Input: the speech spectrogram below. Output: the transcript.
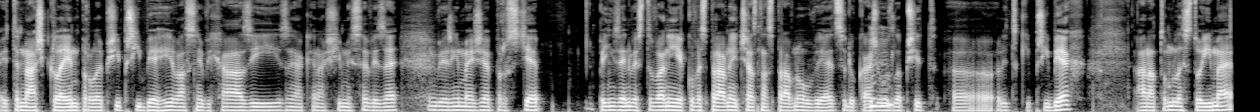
i ten náš claim pro lepší příběhy vlastně vychází z nějaké naší mise vize. Věříme, že prostě peníze investované jako ve správný čas na správnou věc dokážou mm-hmm. zlepšit uh, lidský příběh a na tomhle stojíme.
